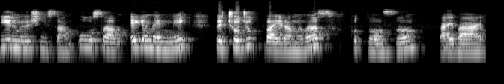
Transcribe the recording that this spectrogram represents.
23 Nisan Ulusal Egemenlik ve Çocuk Bayramınız kutlu olsun. Bay bay.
